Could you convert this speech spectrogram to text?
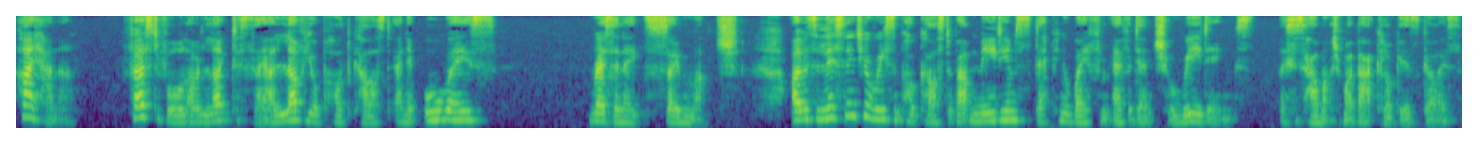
Hi, Hannah. First of all, I would like to say I love your podcast and it always resonates so much. I was listening to your recent podcast about mediums stepping away from evidential readings. This is how much my backlog is, guys.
